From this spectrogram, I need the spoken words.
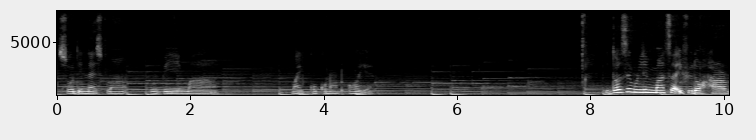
So the next one will be my my coconut oil. It doesn't really matter if you don't have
